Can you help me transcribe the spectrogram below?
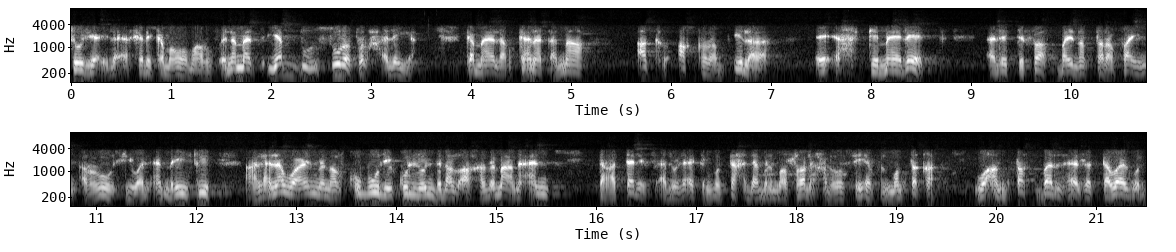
سوريا إلى آخره كما هو معروف. إنما يبدو الصورة الحالية كما لو كانت أنها أقرب إلى احتمالات الاتفاق بين الطرفين الروسي والأمريكي على نوع من القبول كل من الآخر بمعنى أن تعترف الولايات المتحدة بالمصالح الروسية في المنطقة وأن تقبل هذا التواجد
